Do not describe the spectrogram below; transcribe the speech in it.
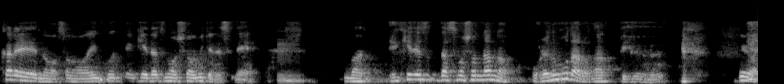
彼のその円形脱毛症を見てですね、うん、まあ、円形脱毛症になるのは俺の方だろうなっていうでは、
